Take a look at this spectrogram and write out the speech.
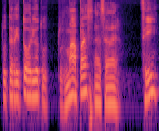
tu territorio, tu- tus mapas, Para saber. ¿sí?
